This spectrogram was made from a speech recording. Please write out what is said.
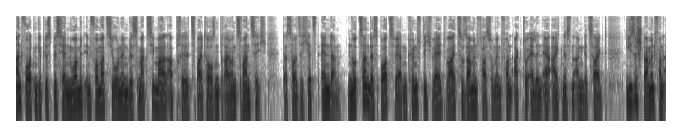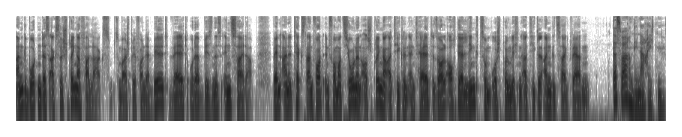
Antworten gibt es bisher nur mit Informationen bis maximal April 2023. Das soll sich jetzt ändern. Nutzern des Bots werden künftig weltweit Zusammenfassungen von aktuellen Ereignissen angezeigt. Diese stammen von Angeboten des Axel Springer Verlags, zum Beispiel von der Bild, Welt oder Business Insider. Wenn eine Textantwort Informationen aus Springer-Artikeln enthält, soll auch der Link zum ursprünglichen Artikel angezeigt werden. Das waren die Nachrichten.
